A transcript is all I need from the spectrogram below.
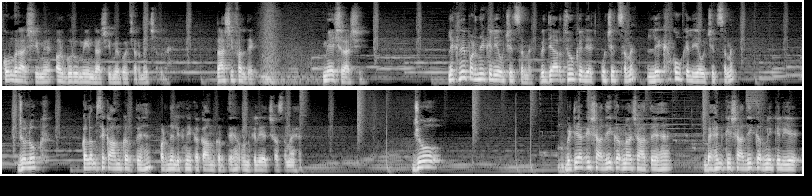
कुंभ राशि में और गुरु मीन राशि में गोचर में चल रहे हैं। राशिफल देखते हैं मेष राशि। लिखने पढ़ने के लिए उचित समय, विद्यार्थियों के लिए उचित समय, लेखकों के लिए उचित समय। जो लोग कलम से काम करते हैं, पढ़ने लिखने का काम करते हैं, उनके लिए अच्छा समय है। जो बिटिया की शादी करना चाहते हैं, बहन की शादी करने के लिए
